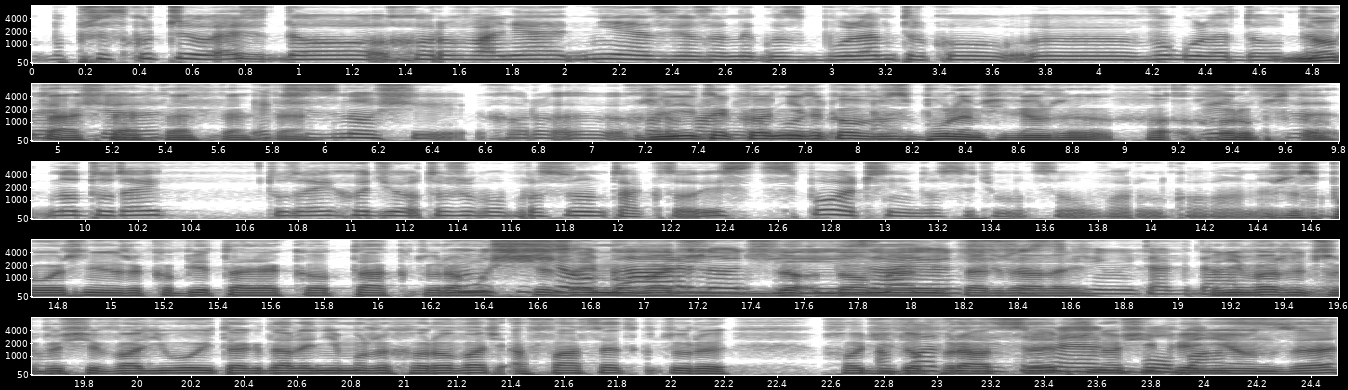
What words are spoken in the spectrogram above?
bo przeskoczyłeś do chorowania nie związanego z bólem, tylko y, w ogóle do tego, No jak, tak, się, tak, tak, tak. jak tak. się znosi Że chorowanie. nie tylko, nie tylko tak. z bólem się wiąże cho- Więc, no tutaj, tutaj chodzi o to, że po prostu, no tak, to jest społecznie dosyć mocno uwarunkowane. Że no. społecznie, że kobieta jako ta, która No musi się, się zajmować do, i domem i tak dalej. i tak To dalej. nieważne, no. czy by się waliło i tak dalej, nie może chorować, a facet, który chodzi A do pracy, przynosi pieniądze,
